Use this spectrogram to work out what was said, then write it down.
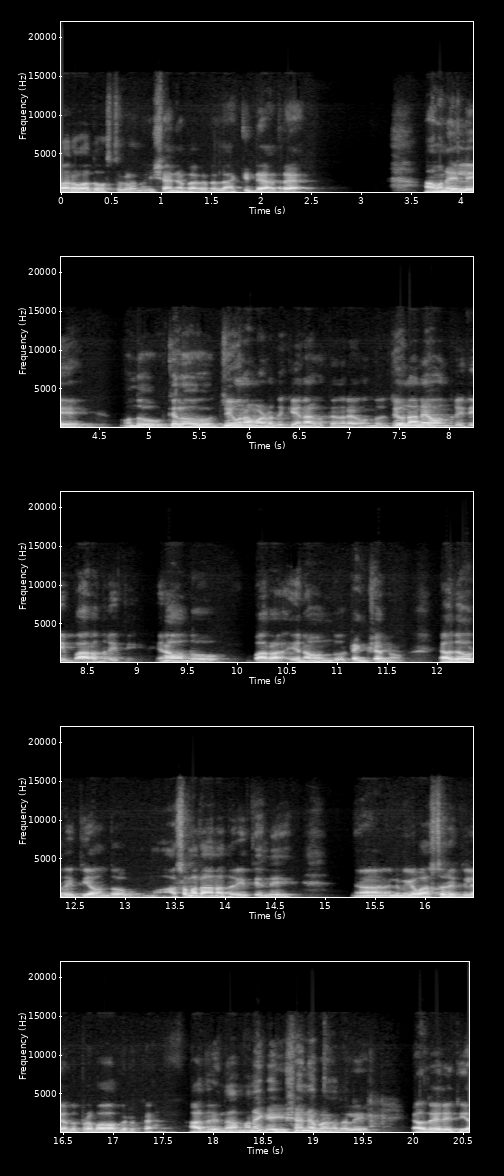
ಭಾರವಾದ ವಸ್ತುಗಳನ್ನು ಈಶಾನ್ಯ ಭಾಗದಲ್ಲಿ ಹಾಕಿದ್ದೇ ಆದರೆ, ಆ ಮನೆಯಲ್ಲಿ ಒಂದು ಕೆಲವು ಜೀವನ ಮಾಡೋದಕ್ಕೆ ಏನಾಗುತ್ತೆ ಅಂದರೆ, ಒಂದು ಜೀವನನೇ ಒಂದು ರೀತಿ ಭಾರದ ರೀತಿ, ಏನೋ ಒಂದು ಭಾರ, ಏನೋ ಒಂದು ಟೆನ್ಷನ್ನು ಯಾವುದೋ ರೀತಿಯ ಒಂದು ಅಸಮಾಧಾನದ ರೀತಿಯಲ್ಲಿ ನಿಮಗೆ ವಾಸ್ತು ರೀತಿಯಲ್ಲಿ ಅದು ಪ್ರಭಾವ ಬೀರುತ್ತೆ. ಆದ್ದರಿಂದ ಮನೆಗೆ ಈಶಾನ್ಯ ಭಾಗದಲ್ಲಿ ಯಾವುದೇ ರೀತಿಯ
